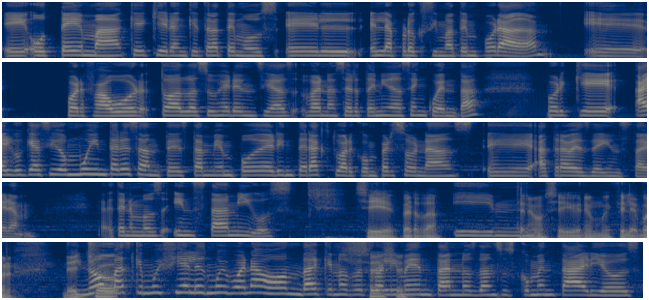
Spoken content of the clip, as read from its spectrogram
eh, o tema que quieran que tratemos en la próxima temporada. Eh, por favor, todas las sugerencias van a ser tenidas en cuenta, porque algo que ha sido muy interesante es también poder interactuar con personas a través de Instagram. Tenemos Insta amigos Sí, es verdad. y, mm, Tenemos seguidores muy fieles. Bueno, de hecho, no, más que muy fieles, muy buena onda, que nos Sí, sí. retroalimentan, nos dan sus comentarios.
